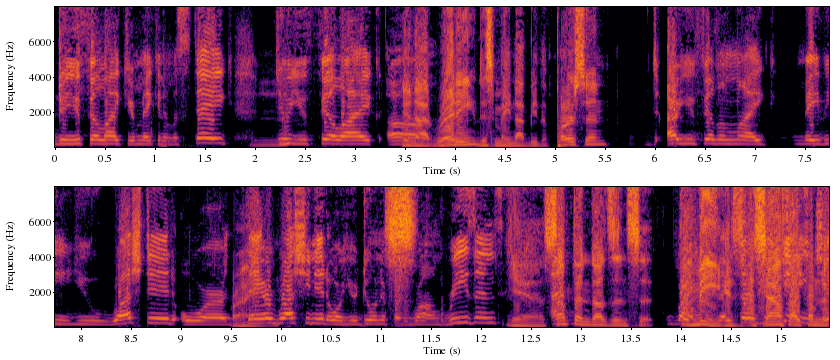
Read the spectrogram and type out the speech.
Do you feel like you're making a mistake? Do you feel like um, You're not ready. This may not be the person. are you feeling like maybe you rushed it or Right. they're rushing it or you're doing it for the wrong reasons? Yeah, something doesn't sit for Right, me. so- It, so it sounds like from the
